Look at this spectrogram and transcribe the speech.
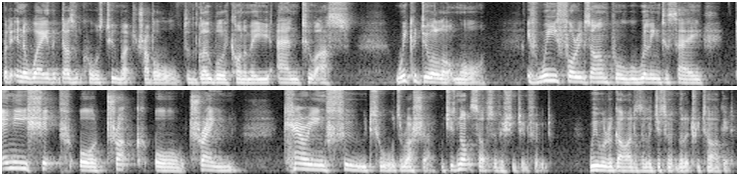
but in a way that doesn't cause too much trouble to the global economy and to us. We could do a lot more. If we, for example, were willing to say any ship or truck or train carrying food towards Russia, which is not self sufficient in food, we will regard as a legitimate military target.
